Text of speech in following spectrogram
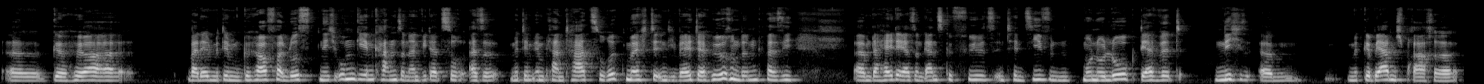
äh, Gehör, weil er mit dem Gehörverlust nicht umgehen kann, sondern wieder zu, also mit dem Implantat zurück möchte in die Welt der Hörenden quasi. Ähm, da hält er ja so einen ganz gefühlsintensiven Monolog, der wird nicht ähm, mit Gebärdensprache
